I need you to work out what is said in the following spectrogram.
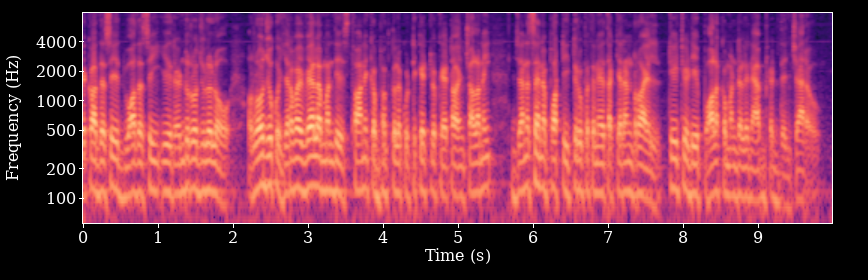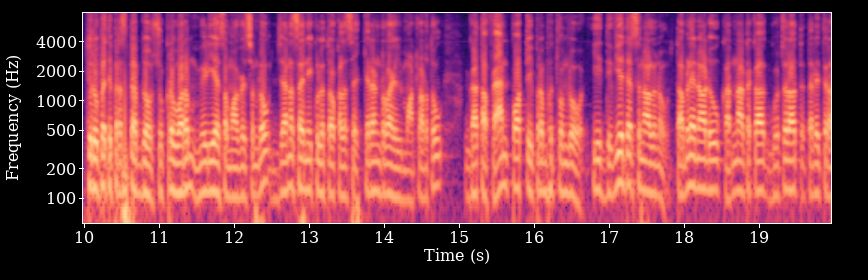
ఏకాదశి ద్వాదశి ఈ రెండు రోజులలో రోజుకు ఇరవై వేల మంది స్థానిక భక్తులకు టికెట్లు కేటాయించాలని జనసేన పార్టీ తిరుపతి నేత కిరణ్ రాయల్ టీటీడీ పాలక మండలిని అభ్యర్థించారు. తిరుపతి ప్రెస్ క్లబ్లో శుక్రవారం మీడియా సమావేశంలో జన సైనికులతో కలిసి కిరణ్ రాయల్ మాట్లాడుతూ గత ఫ్యాన్ పార్టీ ప్రభుత్వంలో ఈ దివ్య దర్శనాలను తమిళనాడు కర్ణాటక గుజరాత్ తదితర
